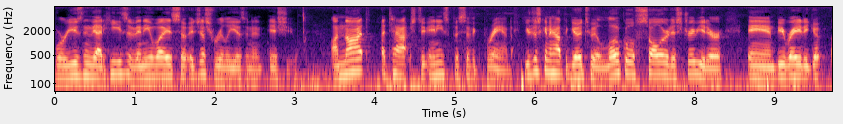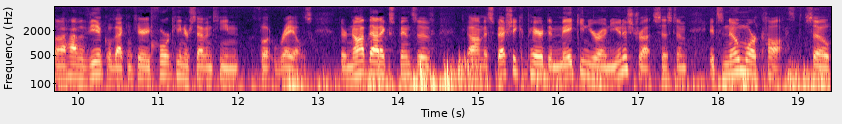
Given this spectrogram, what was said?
we're using the adhesive anyway, so it just really isn't an issue. I'm not attached to any specific brand. You're just gonna have to go to a local solar distributor and be ready to go, uh, have a vehicle that can carry 14 or 17 foot rails. They're not that expensive, um, especially compared to making your own Unistrut system. It's no more cost. So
